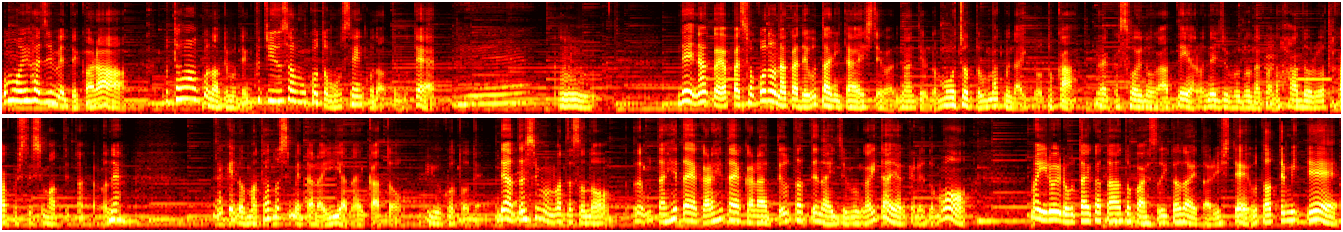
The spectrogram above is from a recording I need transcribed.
思い始めてから歌わんくなってもって口ずさむこともせんくなってもって。へうん、でなんかやっぱりそこの中で歌に対してはなんていうのもうちょっと上手くないととかなんかそういうのがあってんやろね。自分の中のハードルを高くしてしまってたんやろね。だけどまあ楽しめたらいいやないかということでで私もまたその歌下手やから下手やからって歌ってない自分がいたんやけれどもいろいろ歌い方アドバイスいただいたりして歌ってみて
